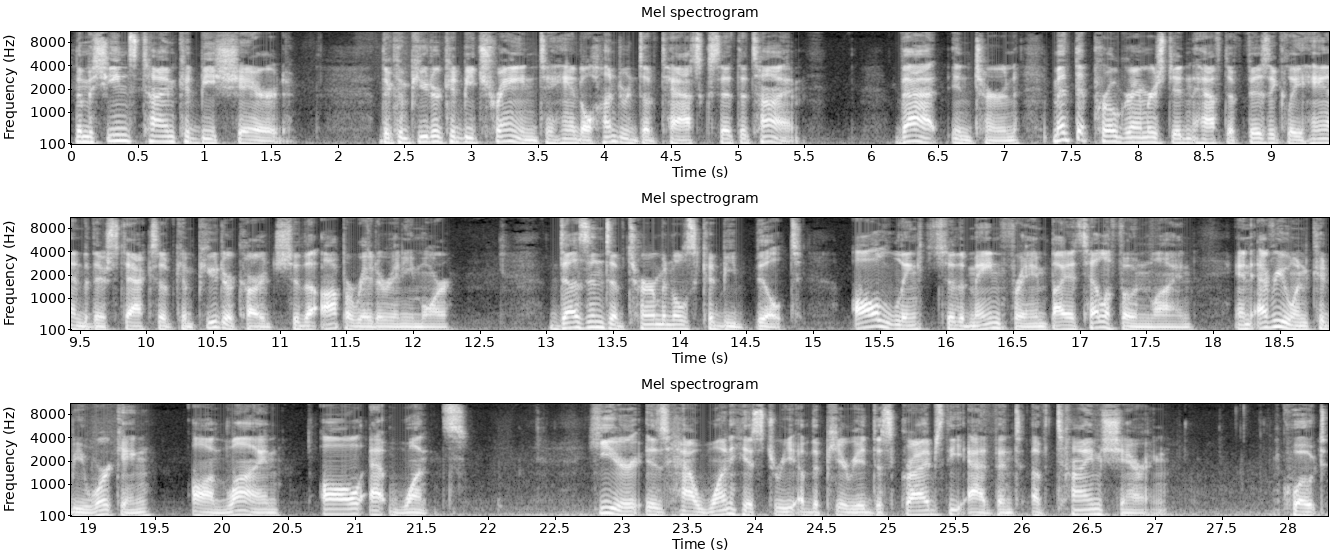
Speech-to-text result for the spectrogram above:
the machine's time could be shared. The computer could be trained to handle hundreds of tasks at a time. That, in turn, meant that programmers didn't have to physically hand their stacks of computer cards to the operator anymore. Dozens of terminals could be built, all linked to the mainframe by a telephone line, and everyone could be working, online, all at once. Here is how one history of the period describes the advent of time sharing. Quote,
